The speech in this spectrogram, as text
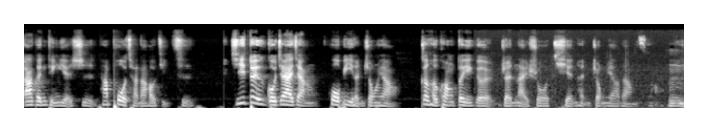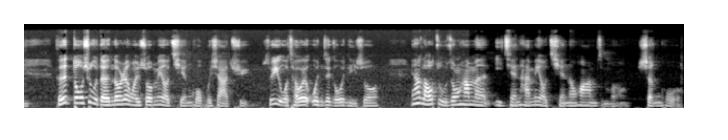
阿根廷也是，它破产了好几次。其实对一个国家来讲，货币很重要，更何况对一个人来说，钱很重要这样子哈。嗯，可是多数的人都认为说没有钱活不下去，所以我才会问这个问题说，你看老祖宗他们以前还没有钱的话，他们怎么生活？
